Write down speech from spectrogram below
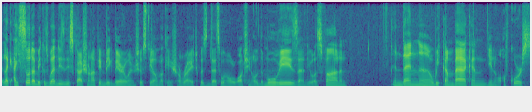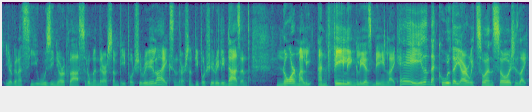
like I saw that because we had this discussion up in Big Bear when she was still on vacation, right? Because that's when we were watching all the movies and it was fun, and and then uh, we come back and you know, of course, you're gonna see who's in your classroom, and there are some people she really likes, and there are some people she really doesn't. Normally, unfailingly, as being like, "Hey, isn't that cool that you are with so and so?" She's like.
